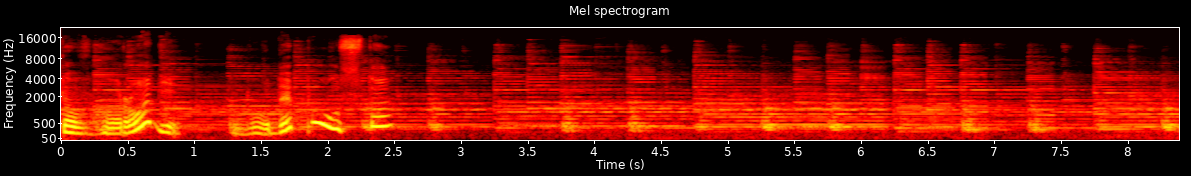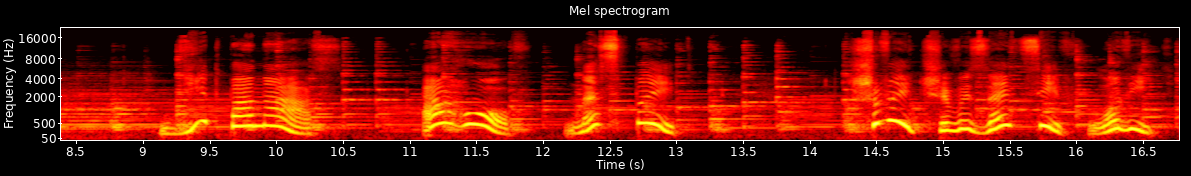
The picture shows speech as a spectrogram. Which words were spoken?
то в городі буде пусто. Дід Панас, агов, не спить. Швидше ви зайців ловіть.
